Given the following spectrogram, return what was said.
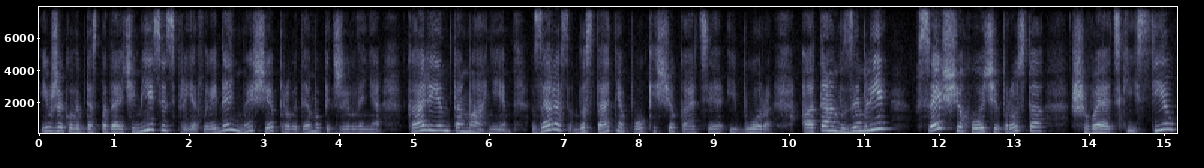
І вже коли буде спадаючий місяць, сприятливий день, ми ще проведемо підживлення калієм та магнієм. Зараз достатньо поки що кальція і бора. А там в землі все, що хоче, просто шведський стіл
